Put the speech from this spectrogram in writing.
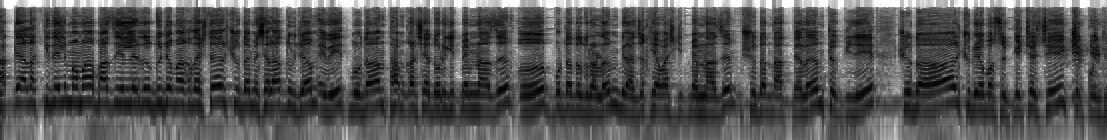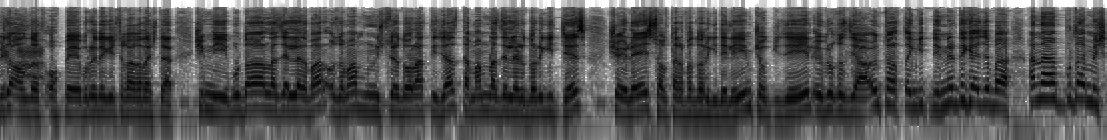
Atlayarak gidelim ama bazı yerlerde duracağım arkadaşlar. Şurada mesela duracağım. Evet buradan tam karşıya doğru gitmem lazım. Hop burada da duralım. Birazcık yavaş gitmem lazım. Şuradan da atlayalım. Çok güzel. Şuradan şuraya basıp geçersek checkpoint'imizi aldık. Oh be buraya da geçtik arkadaşlar. Şimdi burada lazerler var. O zaman bunun üstüne doğru atlayacağız. Tamam lazerlere doğru gideceğiz. Şöyle sol tarafa doğru gidelim. Çok güzel. Öbür kız ya ön taraftan gitti. Nerede ki acaba? Ana buradaymış.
